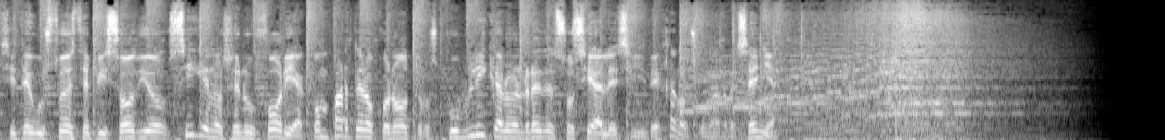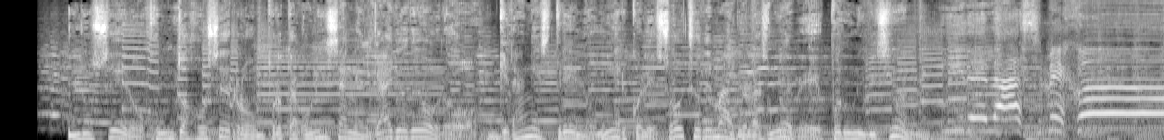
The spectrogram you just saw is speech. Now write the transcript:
Si te gustó este episodio, síguenos en Euforia, compártelo con otros, públicalo en redes sociales y déjanos una reseña. Lucero junto a José Ron protagonizan El Gallo de Oro. Gran estreno miércoles 8 de mayo a las 9 por Univisión. Y de las mejores.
